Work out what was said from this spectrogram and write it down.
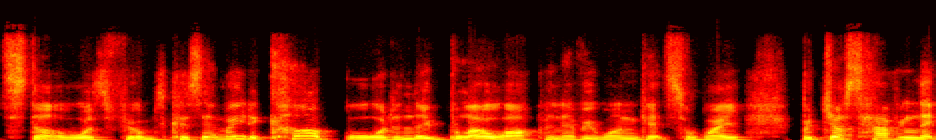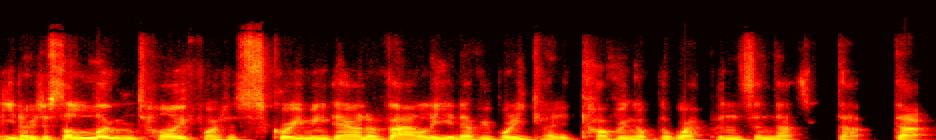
Star Wars films because they're made of cardboard and they blow up and everyone gets away. But just having that, you know, just a lone TIE fighter screaming down a valley and everybody kind of covering up the weapons and that's that that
